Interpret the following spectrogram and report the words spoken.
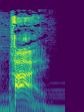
Hi,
